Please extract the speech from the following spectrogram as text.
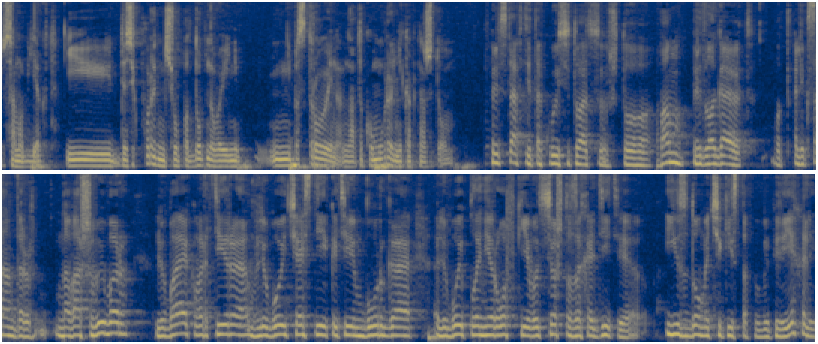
сам объект. И до сих пор ничего подобного и не, не построено на таком уровне, как наш дом. Представьте такую ситуацию, что вам предлагают, вот, Александр, на ваш выбор – любая квартира в любой части Екатеринбурга, любой планировки, вот все, что захотите. Из дома чекистов вы бы переехали?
